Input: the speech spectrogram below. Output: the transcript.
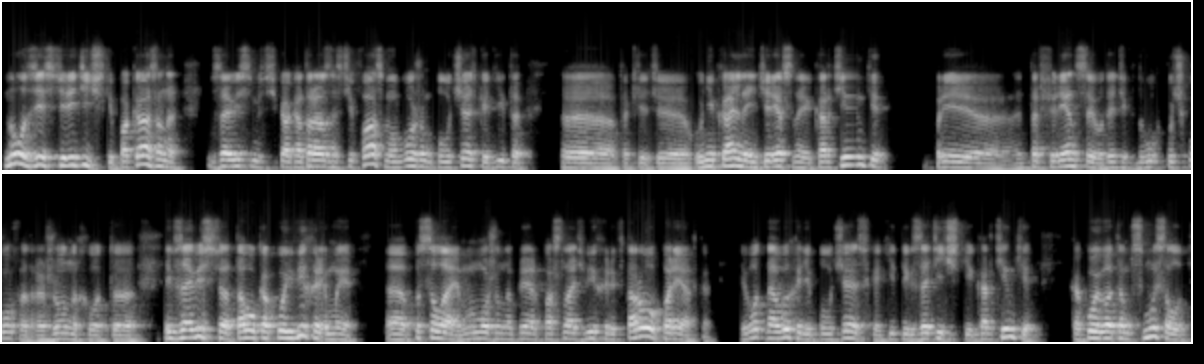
Ну вот здесь теоретически показано, в зависимости как от разности фаз, мы можем получать какие-то э, такие уникальные, интересные картинки при э, интерференции вот этих двух пучков, отраженных от... Э, и в зависимости от того, какой вихрь мы э, посылаем, мы можем, например, послать вихрь второго порядка, и вот на выходе получаются какие-то экзотические картинки, какой в этом смысл?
